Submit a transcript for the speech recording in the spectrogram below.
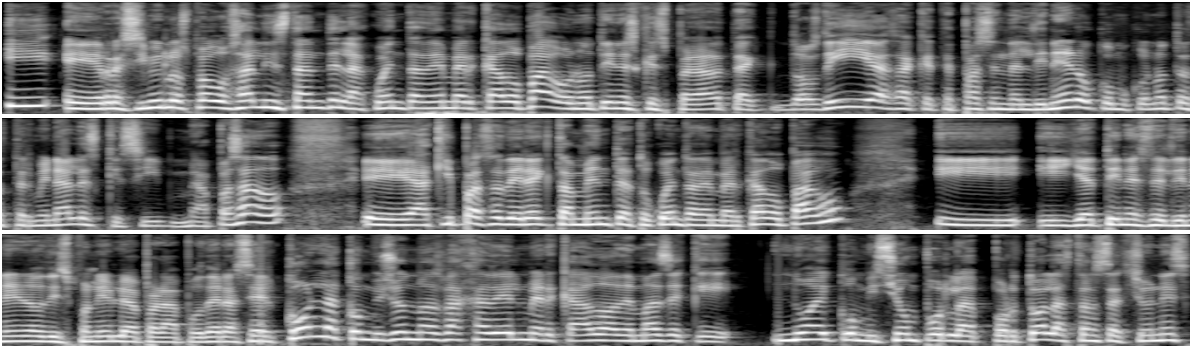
y eh, recibir los pagos al instante en la cuenta de Mercado Pago. No tienes que esperarte dos días a que te pasen el dinero como con otras terminales que sí me ha pasado. Eh, aquí pasa directamente a tu cuenta de Mercado Pago y, ya tienes el dinero disponible para poder hacer con la comisión más baja del mercado, además de que no hay comisión por, la, por todas las transacciones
